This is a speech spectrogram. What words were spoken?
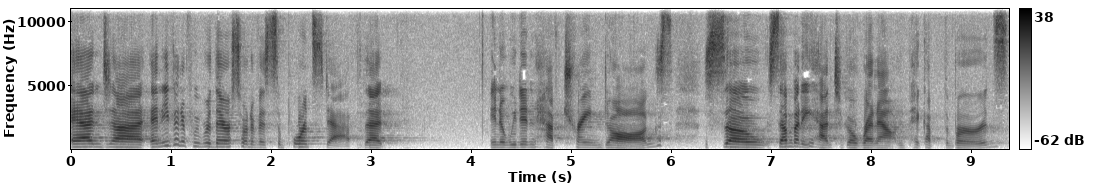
And, uh, and even if we were there sort of as support staff, that, you know, we didn't have trained dogs, so somebody had to go run out and pick up the birds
